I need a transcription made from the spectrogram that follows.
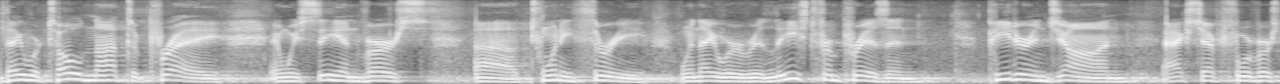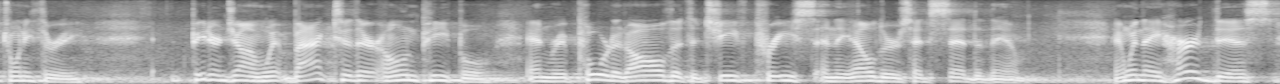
They were told not to pray, and we see in verse uh, 23 when they were released from prison, Peter and John, Acts chapter 4, verse 23, Peter and John went back to their own people and reported all that the chief priests and the elders had said to them. And when they heard this,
